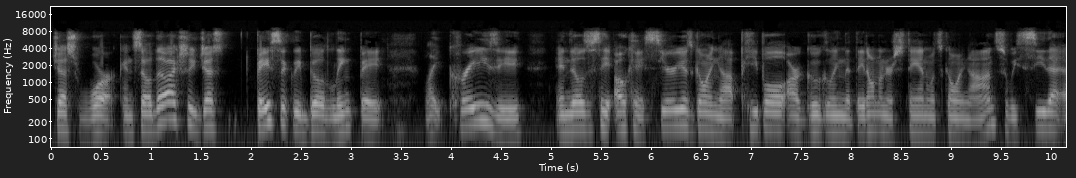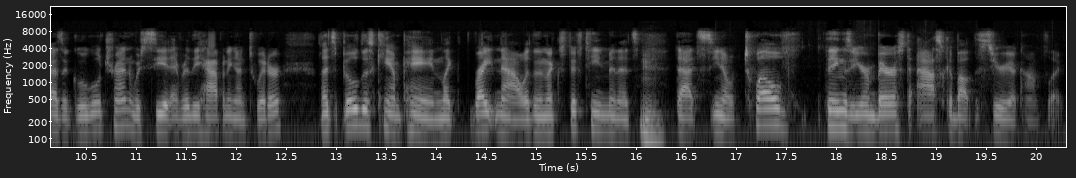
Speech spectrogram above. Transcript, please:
just work. And so they'll actually just basically build link bait like crazy and they'll just say okay syria's going up. People are googling that they don't understand what's going on. So we see that as a google trend. We see it really happening on twitter. Let's build this campaign like right now within the next 15 minutes that's you know 12 things that you're embarrassed to ask about the syria conflict.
